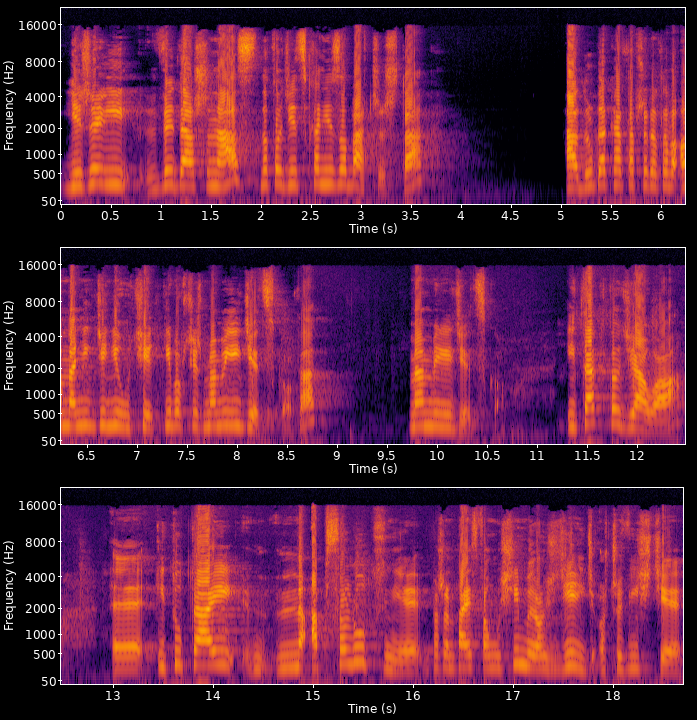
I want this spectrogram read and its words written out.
Jeżeli wydasz nas, no to dziecka nie zobaczysz, tak? A druga karta przetargowa, ona nigdzie nie ucieknie, bo przecież mamy jej dziecko, tak? Mamy jej dziecko. I tak to działa. E, I tutaj no, absolutnie, proszę Państwa, musimy rozdzielić oczywiście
